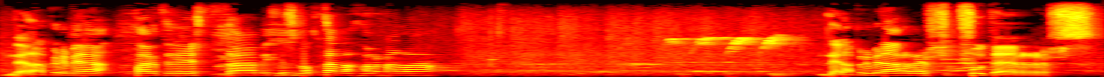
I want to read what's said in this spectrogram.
de la primera parte de esta vigésima octava jornada de la primera Red Footers.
